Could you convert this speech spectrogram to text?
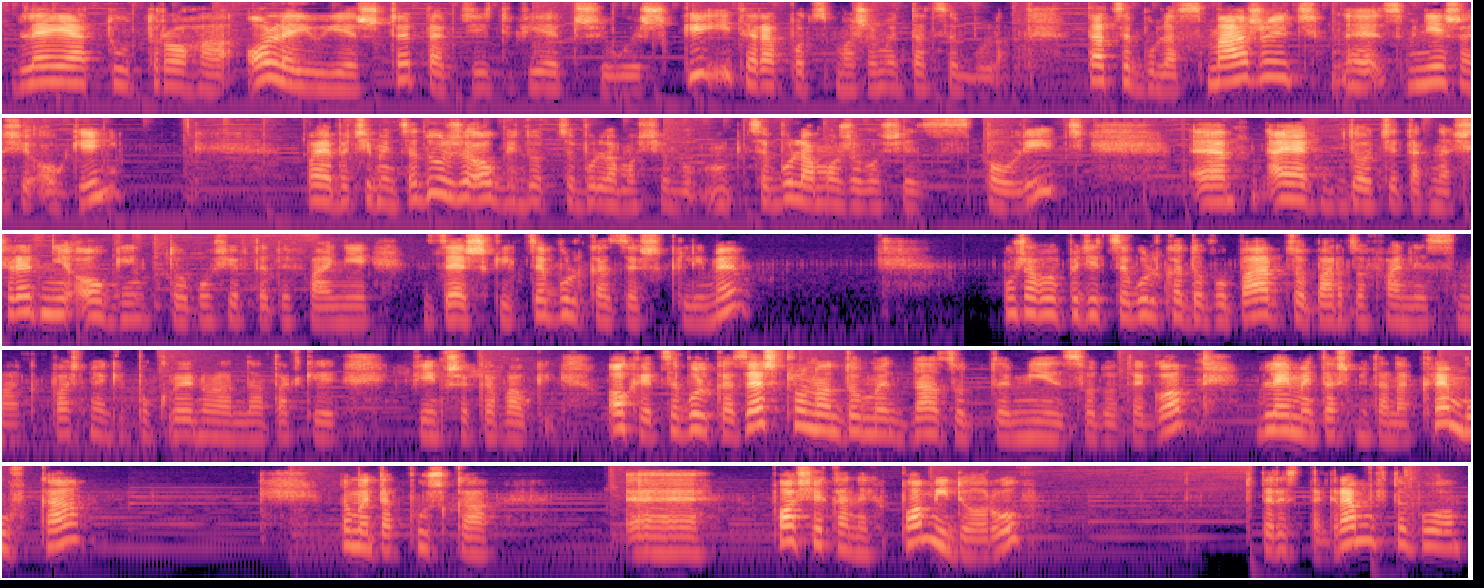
Wleję tu trochę oleju jeszcze, tak gdzieś 2-3 łyżki i teraz podsmażymy ta cebula. Ta cebula smażyć, e, zmniejsza się ogień, bo jak mieć za duży ogień, to cebula, mo się, cebula może się spolić, e, a jak docie tak na średni ogień, to bo się wtedy fajnie zeszkli. Cebulka zeszklimy. Muszę powiedzieć, cebulka dawa bardzo, bardzo fajny smak. Właśnie jak je pokrojono na, na takie większe kawałki. Ok, cebulka zeszklona, damy na to te mięso do tego. Wlejmy ta śmietana kremówka. Damy ta puszka e, posiekanych pomidorów. 400 gramów to było.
